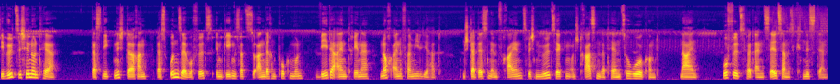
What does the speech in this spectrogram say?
Sie wühlt sich hin und her. Das liegt nicht daran, dass unser Wuffels im Gegensatz zu anderen Pokémon weder einen Trainer noch eine Familie hat und stattdessen im Freien zwischen Müllsäcken und Straßenlaternen zur Ruhe kommt. Nein, Wuffels hört ein seltsames Knistern,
